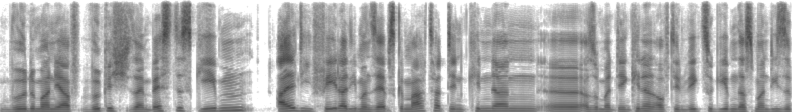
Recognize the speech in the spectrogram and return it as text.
würde man ja wirklich sein Bestes geben, all die Fehler, die man selbst gemacht hat, den Kindern, äh, also mit den Kindern auf den Weg zu geben, dass man diese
